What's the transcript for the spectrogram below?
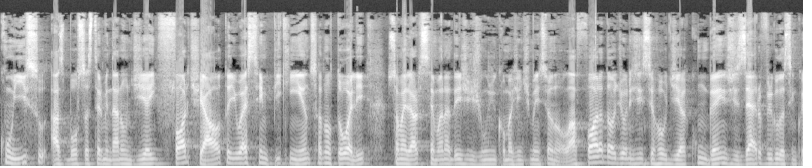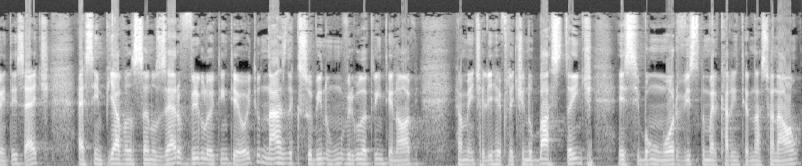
Com isso, as bolsas terminaram o dia em forte alta e o S&P 500 anotou ali sua melhor semana desde junho, como a gente mencionou. Lá fora, Dow Jones encerrou o dia com ganhos de 0,57, S&P avançando 0,88 1,38, o Nasdaq subindo 1,39, realmente ali refletindo bastante esse bom humor visto no mercado internacional,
